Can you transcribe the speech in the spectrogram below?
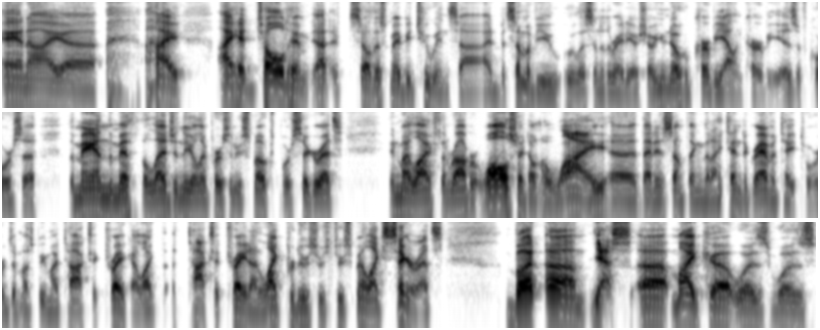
and I, I, I had told him. uh, So this may be too inside, but some of you who listen to the radio show, you know who Kirby Allen Kirby is. Of course, uh, the man, the myth, the legend, the only person who smokes more cigarettes in my life than Robert Walsh. I don't know why. Uh, that is something that I tend to gravitate towards. It must be my toxic trait. I like a toxic trait. I like producers who smell like cigarettes. But um, yes, uh, Mike uh, was was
